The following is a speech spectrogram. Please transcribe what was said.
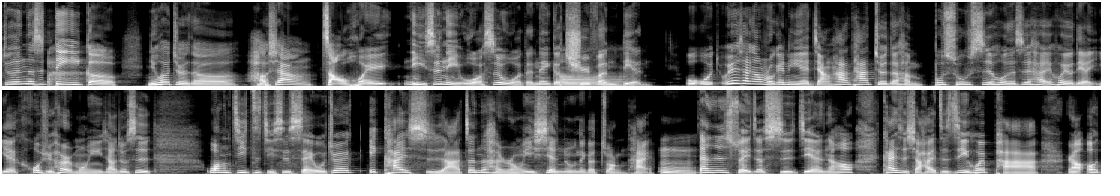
就是那是第一个，你会觉得好像找回你是你，我是我的那个区分点。我我因为像刚刚罗根你也讲，他他觉得很不舒适，或者是他会有点也或许荷尔蒙影响，就是。忘记自己是谁，我觉得一开始啊，真的很容易陷入那个状态。嗯，但是随着时间，然后开始小孩子自己会爬，然后哦，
